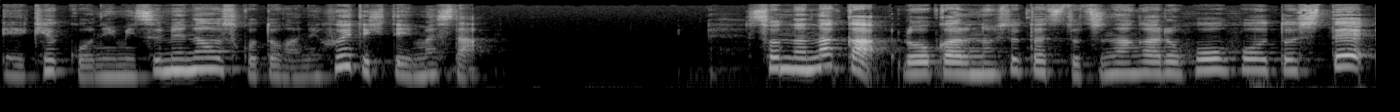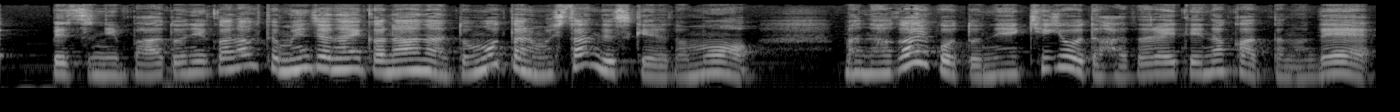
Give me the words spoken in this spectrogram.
えー、結構ね見つめ直すことがね増えてきていました。そんな中ローカルの人たちとつながる方法として別にパートに行かなくてもいいんじゃないかななんて思ったりもしたんですけれども、まあ、長いことね企業で働いていなかったので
